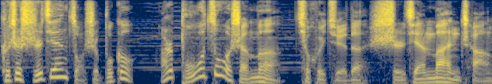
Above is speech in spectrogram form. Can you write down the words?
可是时间总是不够，而不做什么就会觉得时间漫长。”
